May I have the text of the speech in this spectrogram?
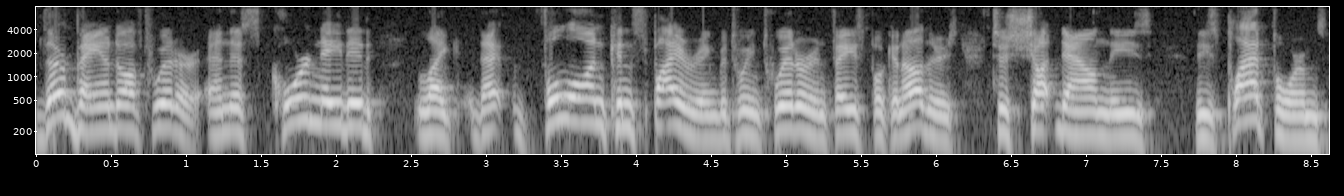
They're banned off Twitter, and this coordinated like that full on conspiring between Twitter and Facebook and others to shut down these these platforms.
